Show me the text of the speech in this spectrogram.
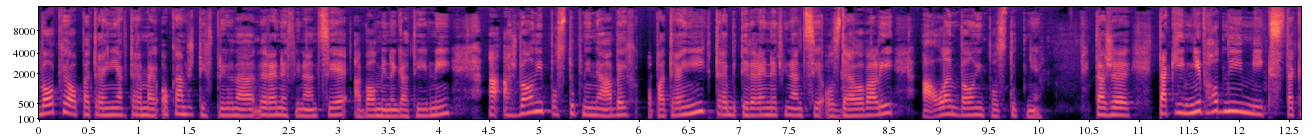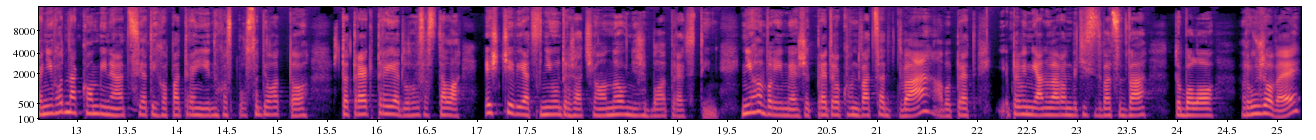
veľké opatrenia, ktoré majú okamžitý vplyv na verejné financie a veľmi negatívny a až veľmi postupný nábeh opatrení, ktoré by tie verejné financie ozdravovali a len veľmi postupne. Takže taký nevhodný mix, taká nevhodná kombinácia tých opatrení jednoducho spôsobila to, že tá trajektória dlhu sa stala ešte viac neudržateľnou, než bola predtým. Nehovoríme, že pred rokom 22 alebo pred 1. januárom 2022 to bolo rúžové,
